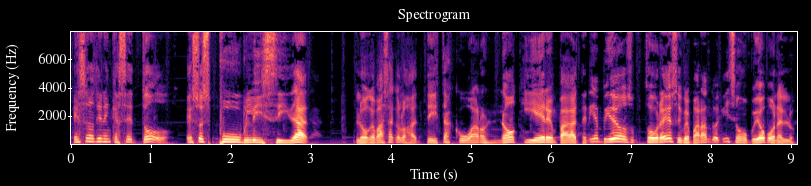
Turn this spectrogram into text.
Eso lo tienen que hacer todos. Eso es publicidad. Lo que pasa es que los artistas cubanos no quieren pagar. Tenía videos sobre eso y preparando aquí se me olvidó ponerlo.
